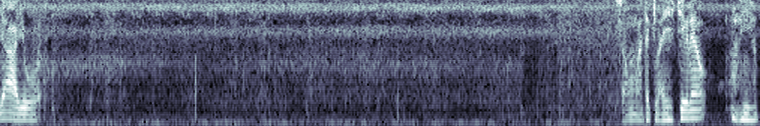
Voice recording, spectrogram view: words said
หญ้าอยู่ ส่องมาแต่ไกลเจอแล้วนี่ครับ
